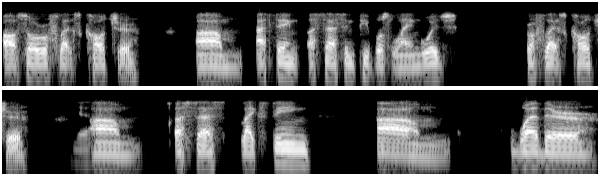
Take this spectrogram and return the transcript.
also reflects culture um, I think assessing people's language reflects culture. Yeah. Um, assess like seeing um, whether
